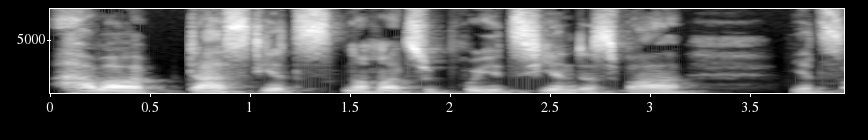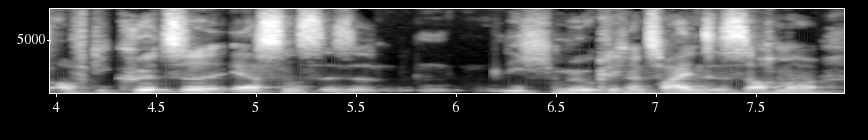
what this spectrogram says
Aber das jetzt noch mal zu projizieren, das war jetzt auf die Kürze. Erstens ist es nicht möglich und zweitens ist es auch mal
